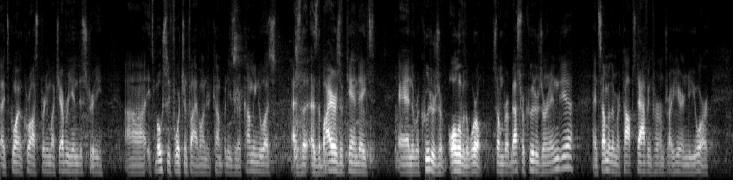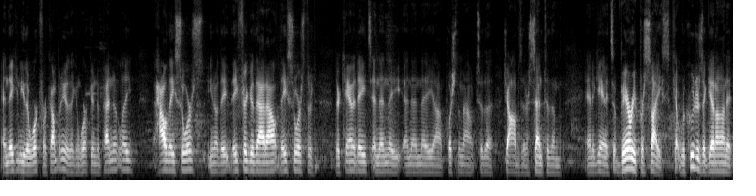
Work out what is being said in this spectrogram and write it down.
it's going across pretty much every industry. Uh, it's mostly Fortune 500 companies that are coming to us as the, as the buyers of candidates, and the recruiters are all over the world. Some of our best recruiters are in India, and some of them are top staffing firms right here in New York and they can either work for a company or they can work independently. How they source, you know, they, they figure that out. They source their, their candidates and then they, and then they uh, push them out to the jobs that are sent to them. And again, it's a very precise. Recruiters that get on it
